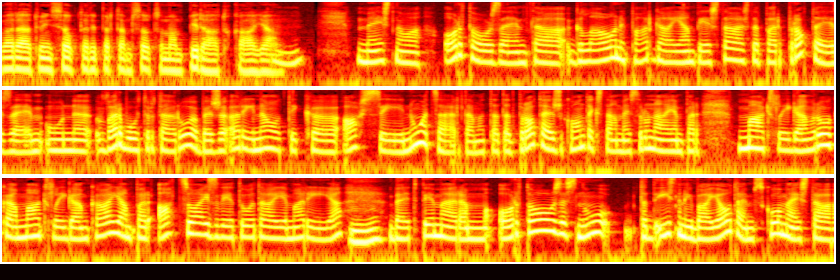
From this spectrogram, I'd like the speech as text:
Varētu viņu saukt arī par tām saucamām pirātu kājām. Mm. Mēs no ortozēm tā glauni pārgājām pie stāsta par protēzēm, un eh, varbūt tur tā robeža arī nav tik eh, asi nocērtama. Tātad protēžu kontekstā mēs runājam par mākslīgām rokām, mākslīgām kājām, par acu aizvietotājiem arī, ja? mm -hmm. bet, piemēram, ortozes, nu, tad īstenībā jautājums, ko mēs tā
